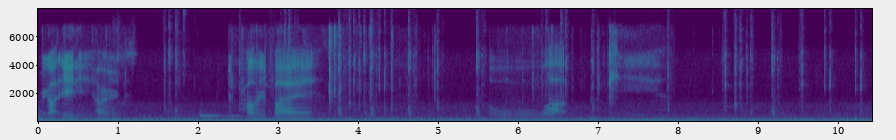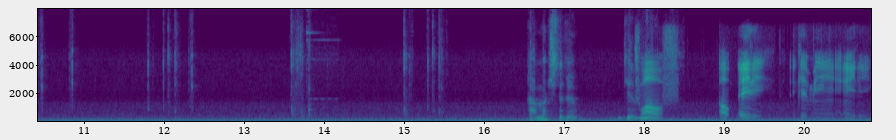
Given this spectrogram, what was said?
We got 80, alright. And probably buy a. How much did it give 12. Oh, 80. It gave me 80.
